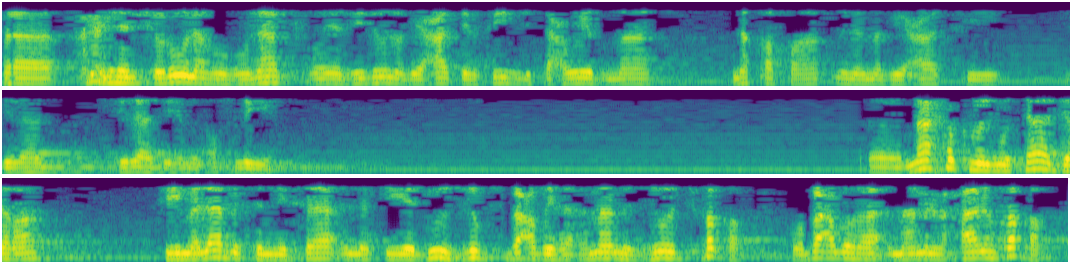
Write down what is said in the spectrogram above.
فينشرونه هناك ويزيدون مبيعاتهم فيه لتعويض ما نقص من المبيعات في بلاد بلادهم الأصلية. ما حكم المتاجرة في ملابس النساء التي يجوز لبس بعضها أمام الزوج فقط وبعضها أمام المحارم فقط؟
